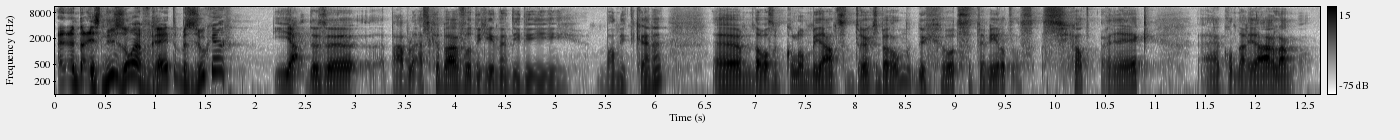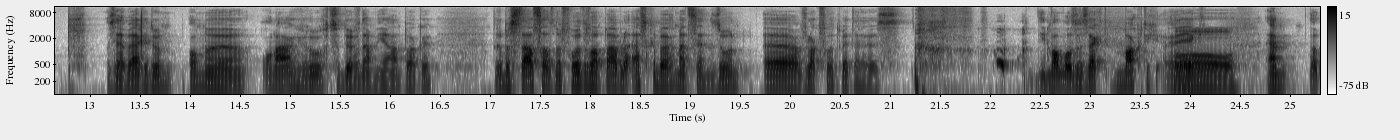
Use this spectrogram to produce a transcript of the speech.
En, en dat is nu zomaar vrij te bezoeken? Ja, dus eh, Pablo Escobar, voor degenen die die man niet kennen, ehm, dat was een Colombiaanse drugsbaron, de grootste ter wereld, was schatrijk. Hij kon daar jarenlang pff, zijn werk doen om eh, onaangeroerd, ze durfden hem niet aanpakken. Er bestaat zelfs een foto van Pablo Escobar met zijn zoon eh, vlak voor het Witte Huis. Die man was dus echt machtig rijk. Oh. En dat,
